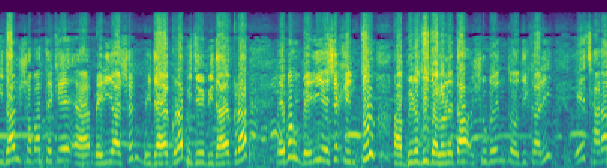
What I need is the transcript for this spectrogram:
বিধানসভা থেকে বেরিয়ে আসেন বিধায়করা, বিজেপি বিধায়করা এবং বেরিয়ে এসে কিন্তু বিরোধী দলনেতা শুভেন্দু অধিকারী, এছাড়া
